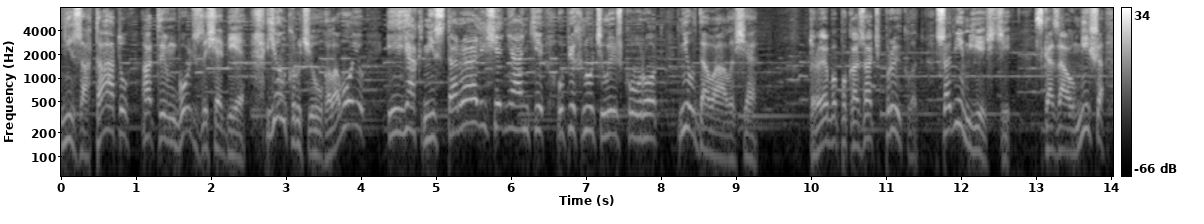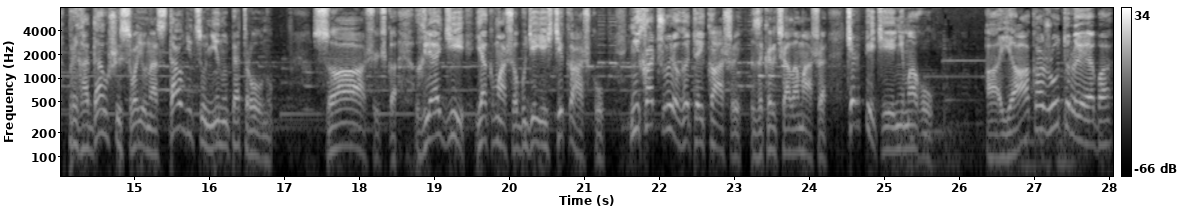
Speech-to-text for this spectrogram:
ні за тату, а тым больш за сябе. Ён круціў галавою, і як не стараліся нянькі упіхнуць лыжку ў рот, не ўдавалася. Трэба паказаць прыклад, самім есці, сказаў Міша, прыгадаўшы сваю настаўніцу Ніну Пятроўну. Сашечка, глядзі, як Маша будзе есці кашку. Не хачу я гэтай кашы, закрычала Маша, цярпець яе не магу. А я кажу трэба,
